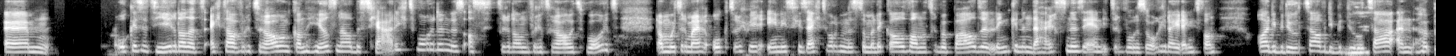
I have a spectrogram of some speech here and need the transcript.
Um, ook is het hier dat het echt dat vertrouwen kan heel snel beschadigd worden. Dus als er dan vertrouwd wordt, dan moet er maar ook terug weer één eens gezegd worden. Dus dan moet ik al van dat er bepaalde linken in de hersenen zijn die ervoor zorgen dat je denkt van oh, die bedoelt dat of die bedoelt dat. En hup,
